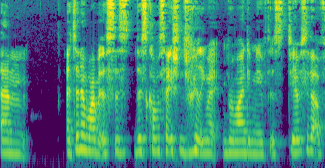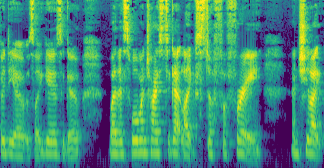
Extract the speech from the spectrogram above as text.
Um, I don't know why, but this is, this conversation's really reminding me of this. Do you ever see that video? It was like years ago, where this woman tries to get like stuff for free, and she like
